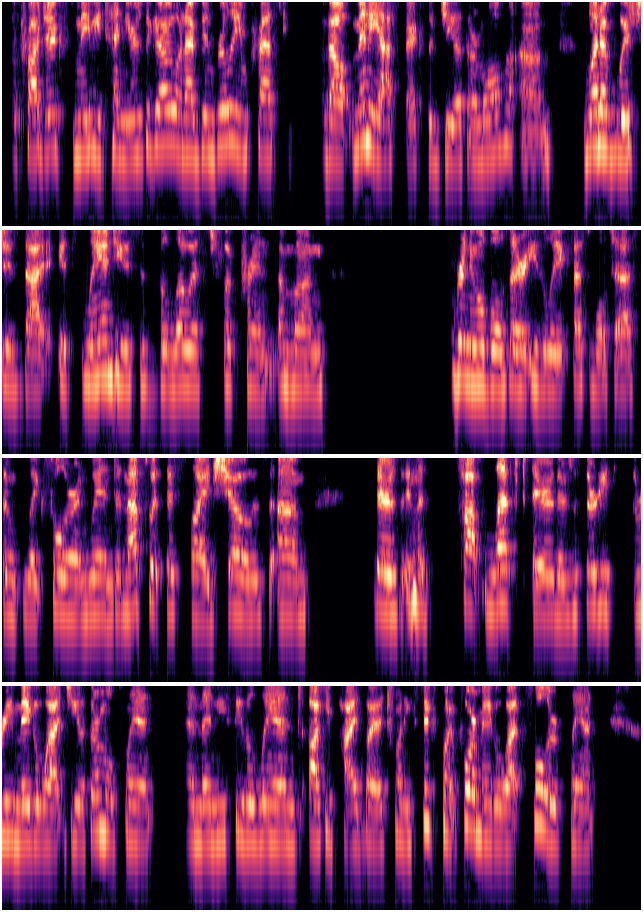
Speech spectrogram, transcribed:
the projects maybe 10 years ago, and I've been really impressed about many aspects of geothermal. Um, one of which is that its land use is the lowest footprint among renewables that are easily accessible to us, so like solar and wind, and that's what this slide shows. Um, there's in the top left there, there's a 33 megawatt geothermal plant and then you see the land occupied by a 26.4 megawatt solar plant.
